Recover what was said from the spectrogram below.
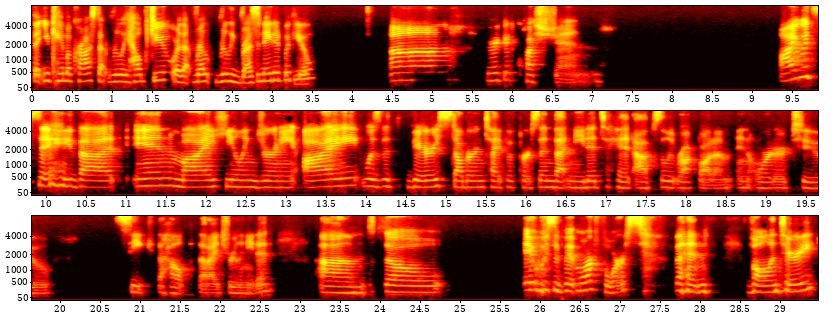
that you came across that really helped you or that re- really resonated with you? Um, very good question. I would say that in my healing journey, I was the very stubborn type of person that needed to hit absolute rock bottom in order to seek the help that I truly needed. Um, so it was a bit more forced than voluntary.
